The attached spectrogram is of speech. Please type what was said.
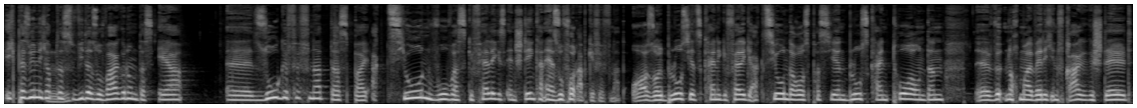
Ich persönlich habe das wieder so wahrgenommen, dass er äh, so gepfiffen hat, dass bei Aktionen, wo was Gefährliches entstehen kann, er sofort abgepfiffen hat. Oh, soll bloß jetzt keine gefährliche Aktion daraus passieren, bloß kein Tor und dann äh, wird nochmal, werde ich in Frage gestellt,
